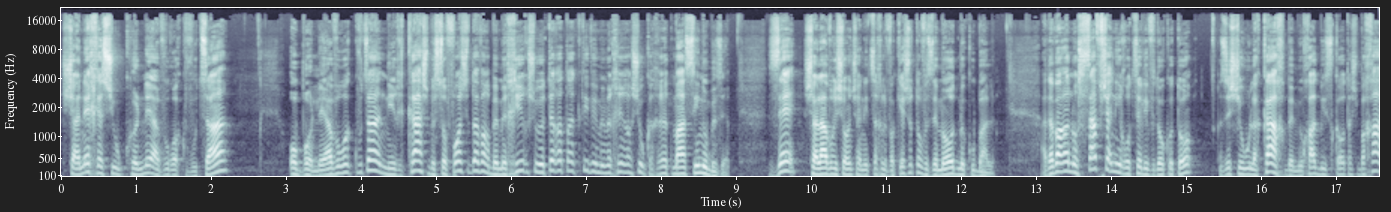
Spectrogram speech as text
שהנכס שהוא קונה עבור הקבוצה, או בונה עבור הקבוצה, נרכש בסופו של דבר במחיר שהוא יותר אטרקטיבי ממחיר השוק, אחרת מה עשינו בזה? זה שלב ראשון שאני צריך לבקש אותו, וזה מאוד מקובל. הדבר הנוסף שאני רוצה לבדוק אותו, זה שהוא לקח, במיוחד בעסקאות השבחה,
